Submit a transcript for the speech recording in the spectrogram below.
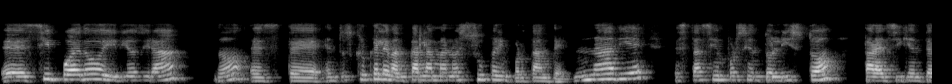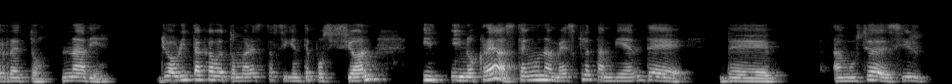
eh, sí puedo y Dios dirá, ¿no? Este, entonces creo que levantar la mano es súper importante. Nadie está 100% listo para el siguiente reto, nadie. Yo ahorita acabo de tomar esta siguiente posición y, no creas, tengo una mezcla también de, de angustia de decir,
